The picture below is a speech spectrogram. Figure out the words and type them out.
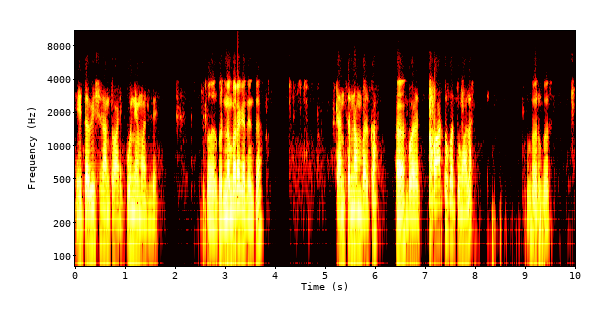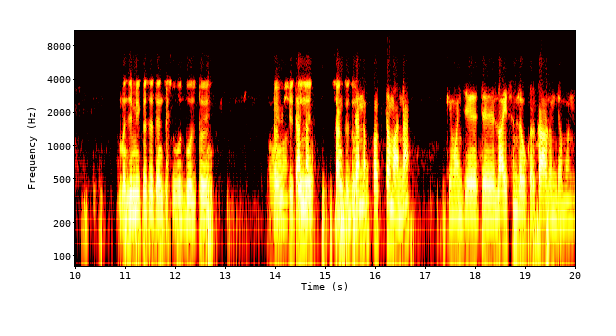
इथं विश्रांतवाडी पुणेमधले. बरं बरं नंबर आहे का त्यांचा? त्यांचा नंबर का? हा? बरं पाठवू का तुम्हाला? बरं बरं म्हणजे मी कसं त्यांच्यासोबत बोलतोय हो, त्यांना सांगतो त्यांना फक्त म्हणा की म्हणजे ते लायसन लवकर काढून द्या म्हणून.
